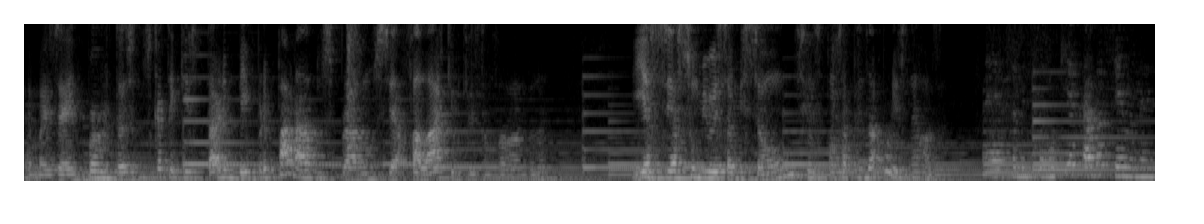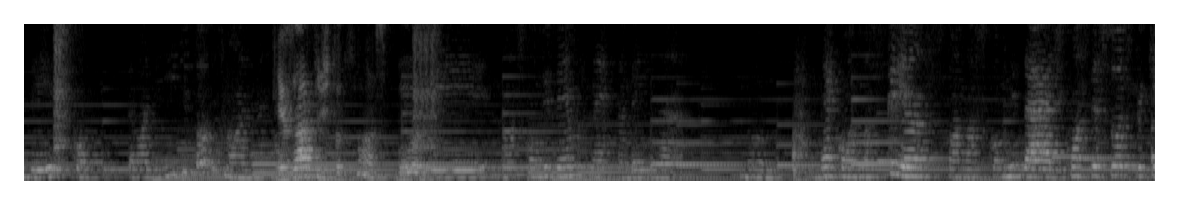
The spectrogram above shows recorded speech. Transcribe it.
É, mas é a importância dos catequistas estarem bem preparados para anunciar, falar aquilo que eles estão falando, né? E se assumiu essa missão, se responsabilizar por isso, né, Rosa? É essa missão que acaba sendo né, deles, como estão ali, e de todos nós, né? Exato, de todos nós. Boa. Porque nós convivemos né, né, com as nossas crianças, com a nossa comunidade, com as pessoas, porque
